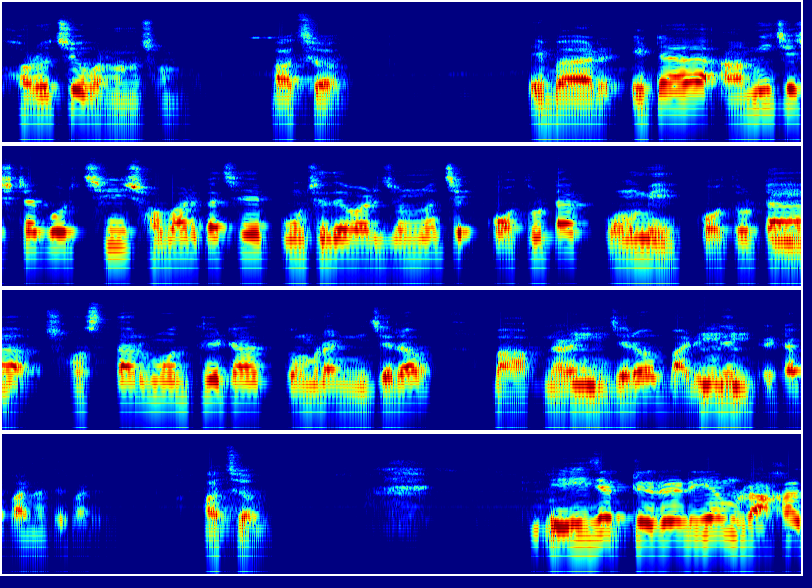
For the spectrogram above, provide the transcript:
খরচেও বানানো সম্ভব। আচ্ছা। এবার এটা আমি চেষ্টা করছি সবার কাছে পৌঁছে দেওয়ার জন্য যে কতটা কমে কতটা সস্তার মধ্যে এটা তোমরা নিজেরাও বা আপনারা নিজেরাও বাড়িতে। এটা বানাতে পারেন। আচ্ছা। এই যে টেরারিয়াম রাখার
